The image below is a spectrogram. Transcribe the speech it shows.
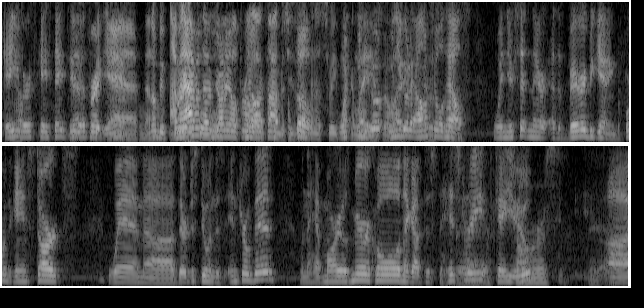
KU Yeah. versus K State too. That's, That's, pretty. a big game. Yeah, that'll be. I mean, I haven't cool. known Jody for a No. long time, but she's So, always been a sweet When, fucking when lady. you go, so when like, you go to Allen was Field cool. House, when you're sitting there at the very beginning, before the game starts, when uh, they're just doing this intro vid, when they have Mario's Miracle and they got just the history Yeah. of KU, Chalmers. Uh,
